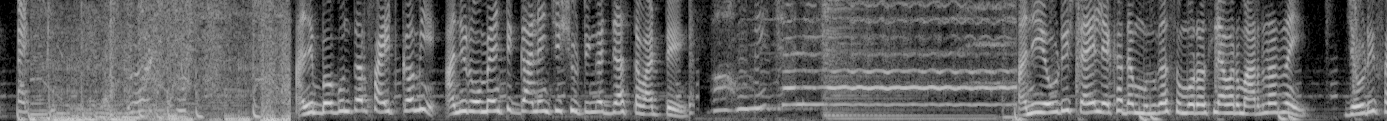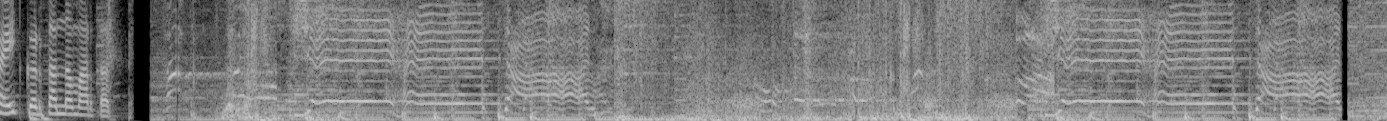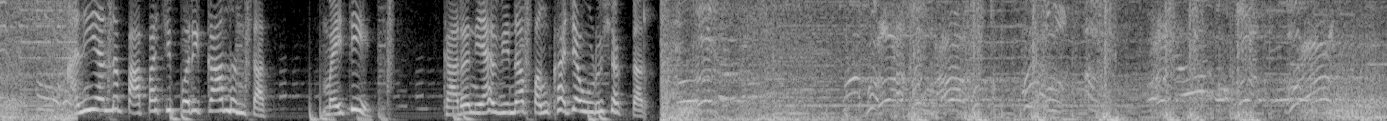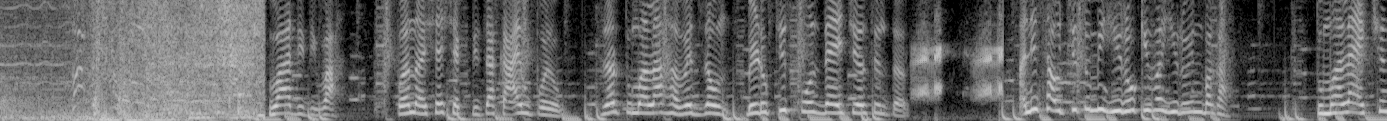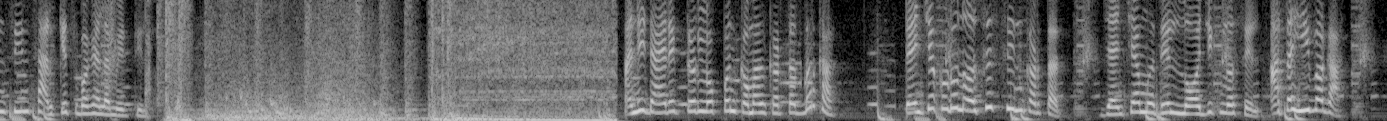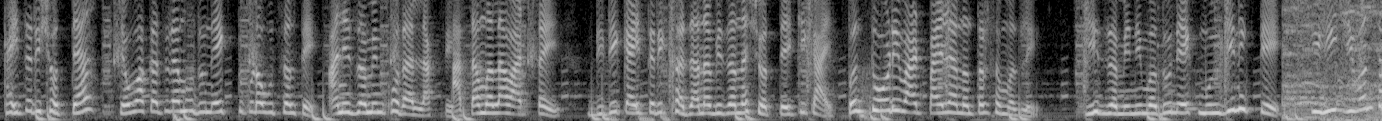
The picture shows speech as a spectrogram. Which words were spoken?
आणि बघून तर फाईट कमी आणि रोमॅन्टिक गाण्यांची शूटिंगच जास्त वाटते. आणि एवढी स्टाईल एखादा मुलगा समोर असल्यावर मारणार नाही जेवढी फाईट करताना मारतात. पापाची परी का म्हणतात? माहिती? कारण या विना पंखाच्या उडू शकतात. वा दीदी वा. पण अशा शक्तीचा काय उपयोग? जर तुम्हाला हवेत जाऊन बेडूकचीच पोच द्यायची असेल तर? आणि साऊथची तुम्ही हिरो किंवा हिरोईन बघा. तुम्हाला ऍक्शन सीन सारखेच बघायला मिळतील. आणि डायरेक्टर लोक पण कमाल करतात बरं का. त्यांच्याकडून असेच सीन करतात ज्यांच्यामध्ये लॉजिक नसेल. आता ही बघा काहीतरी शोधत्या तेव्हा कचऱ्यामधून एक तुकडा उचलते आणि जमीन खोदायला लागते. आता मला वाटतंय दीदी काहीतरी खजाना बिजाना शोधते की काय. पण थोडी वाट पाहिल्यानंतर समजले की जमिनीमधून एक मुलगी निघते की ही जिवंत?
